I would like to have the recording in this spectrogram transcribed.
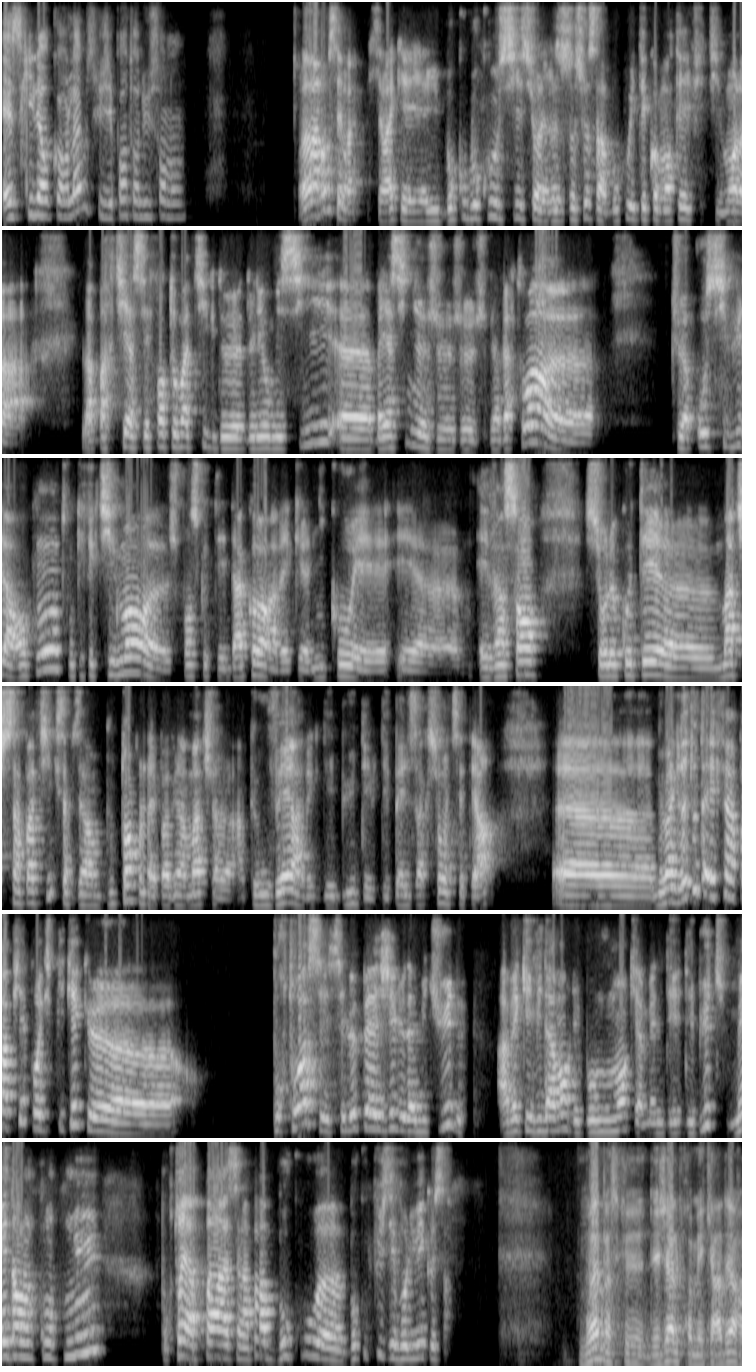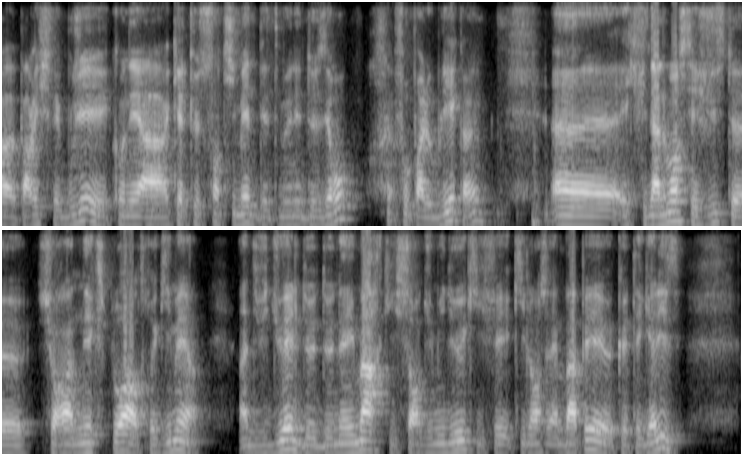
est-ce qu'il est encore là? Parce que j'ai pas entendu son nom. Non, c'est vrai. C'est vrai qu'il y a eu beaucoup, beaucoup aussi sur les réseaux sociaux. Ça a beaucoup été commenté, effectivement, la, partie assez fantomatique de, Léo Messi. Euh, bah, Yacine, je viens vers toi. Euh, tu as aussi vu la rencontre. Donc, effectivement, euh, je pense que tu es d'accord avec Nico et, et, euh, et Vincent sur le côté euh, match sympathique. Ça faisait un bout de temps qu'on n'avait pas vu un match euh, un peu ouvert avec des buts, des, belles actions, etc. Euh, mais malgré tout, tu avais fait un papier pour expliquer que euh, pour toi, c'est le PSG de d'habitude, avec évidemment des beaux mouvements qui amènent des, buts, mais dans le contenu, pour toi, ça n'a pas euh, beaucoup plus évolué que ça. Ouais, parce que déjà, le premier quart d'heure, euh, Paris se fait bouger et qu'on est à quelques centimètres d'être mené 2-0. Faut pas l'oublier quand même. Euh, et que finalement, c'est juste euh, sur un exploit, entre guillemets, hein, individuel de, de Neymar qui sort du milieu, qui, fait, qui lance Mbappé, euh, que t'égalises.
